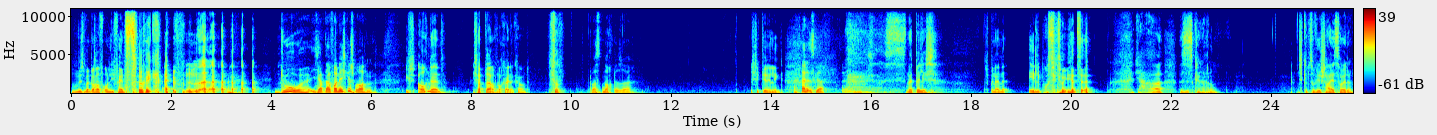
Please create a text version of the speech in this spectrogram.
Müssen wir doch auf OnlyFans zurückgreifen. Du, ich habe davon nicht gesprochen. ich auch nicht. Ich habe da auch noch keinen Account. Du hast noch gesagt. Ich schicke dir den Link. Alles klar. ist nicht billig. Ich bin eine Edelprostituierte. Ja, das ist keine Ahnung. Es gibt so viel Scheiß heute.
